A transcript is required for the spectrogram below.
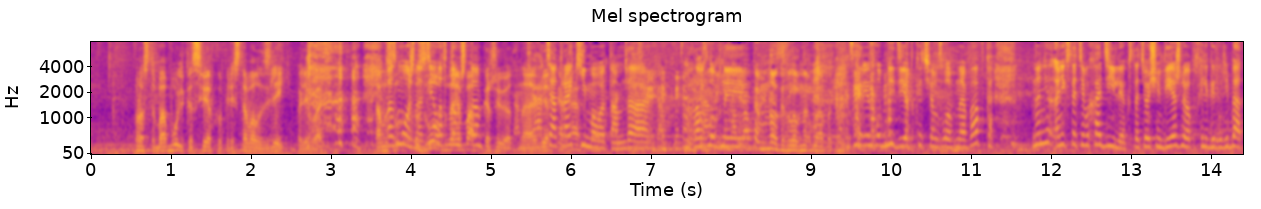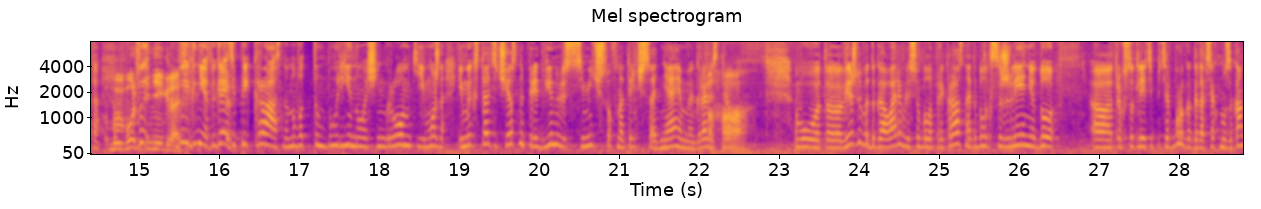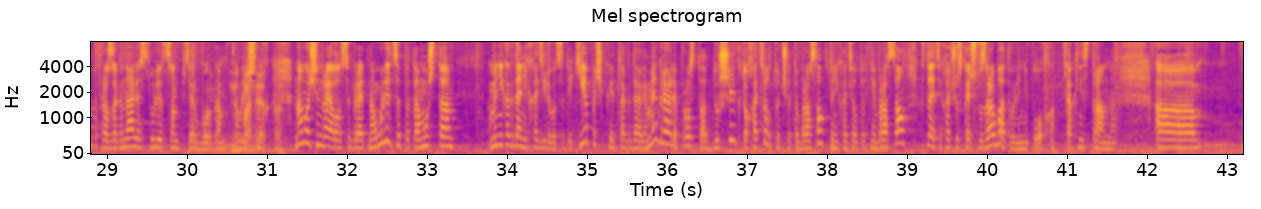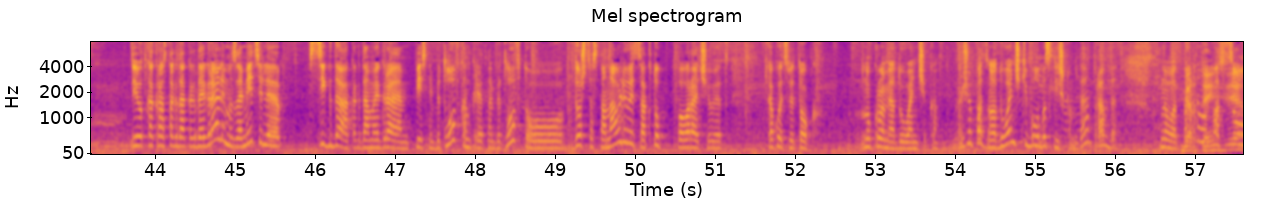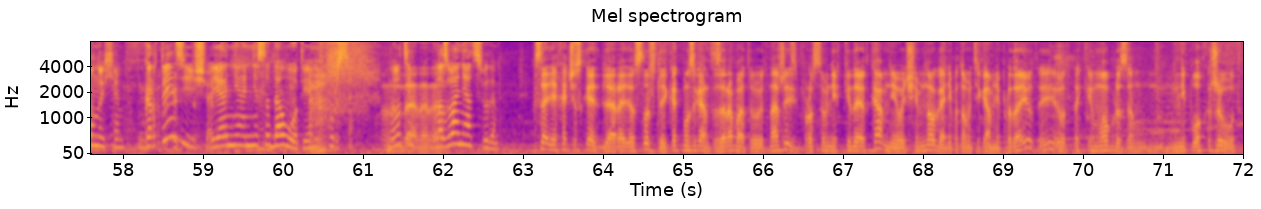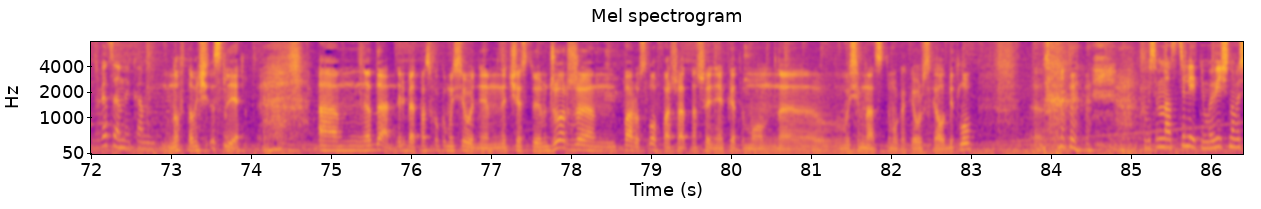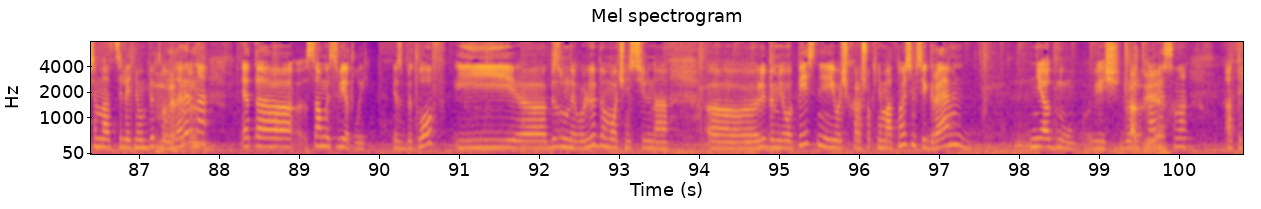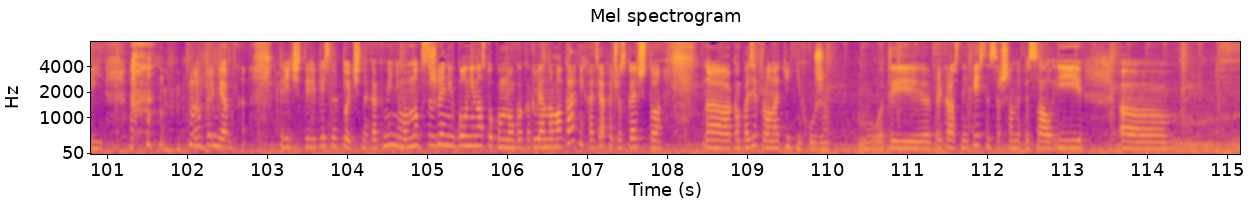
просто бабулька сверху переставала злейки поливать. Там Возможно, зл, дело в том, что... бабка живет там на театр, театр Акимова там, да. Там злобные... Там много злобных бабок. Скорее злобная детка, чем злобная бабка. Но они, они, кстати, выходили, кстати, очень вежливо подходили, говорили, ребята... Вы можете вы, не играть. Вы, нет, вы играете прекрасно, ну вот тамбурины очень громкие, можно... И мы, кстати, честно передвинулись с 7 часов на 3 часа дня, и мы играли ага. с 3. Вот. э, Вежливо договаривались, все было прекрасно. Это было, к сожалению, до э, 300-летия Петербурга, когда всех музыкантов разогнали с улиц Санкт-Петербурга. Ну, уличных. понятно. Нам очень нравилось играть на улице, потому что мы никогда не ходили вот с этой кепочкой и так далее. Мы играли просто от души. Кто хотел, тот что-то бросал, кто не хотел, тот не бросал. Кстати, хочу сказать, что зарабатывали неплохо, как ни странно. А, И вот как раз тогда, когда играли, мы заметили, всегда, когда мы играем песни Битлов, конкретно Битлов, то дождь останавливается, а кто поворачивает какой цветок? Ну, кроме одуванчика. Ну, еще под... ну, одуванчики было бы слишком, да, правда? Ну вот, поэтому Гортензия. подсолнухи. Гортензии еще? Я не, не садовод, я не в курсе. Ну, вот Да, да, да. название отсюда. Кстати, я хочу сказать для радиослушателей, как музыканты зарабатывают на жизнь. Просто в них кидают камни очень много, они потом эти камни продают, и вот таким образом неплохо живут. Драгоценные камни. Ну, в том числе. А, да, ребят, поскольку мы сегодня чествуем Джорджа, пару слов ваше отношение к этому э, 18-му, как я уже сказал, битлу. К 18-летнему, вечно 18-летнему битлу. Наверное, это самый светлый из битлов. И э, безумно его любим, очень сильно э, любим его песни и очень хорошо к нему относимся. Играем не одну вещь Джорджа А две? А три. Ну, Примерно. Три-четыре песни точно, как минимум. Но, к сожалению, их было не настолько много, как Ленна Маккартни, хотя хочу сказать, что э, композитор он отнюдь не хуже. Вот, и прекрасные песни совершенно писал. И э,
